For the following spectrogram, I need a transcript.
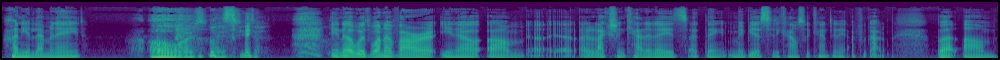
honey lemonade. Oh, I, I see that. you know, with one of our, you know, um, uh, election candidates, I think maybe a city council candidate, I forgot. But, um,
